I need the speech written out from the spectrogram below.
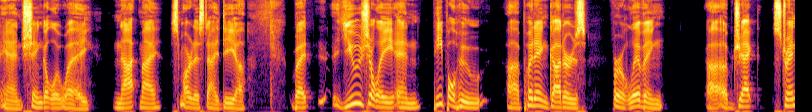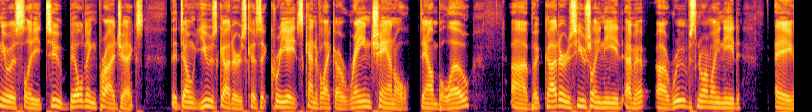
and shingle away. Not my smartest idea. But usually, and people who uh, put in gutters for a living uh, object strenuously to building projects that don't use gutters because it creates kind of like a rain channel down below. Uh, but gutters usually need, I mean, uh, roofs normally need a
